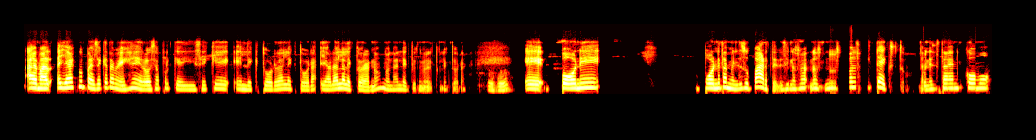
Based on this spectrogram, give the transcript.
Además, ella me parece que también es generosa porque dice que el lector la lectora, y habla de la lectora, ¿no? No la lectora, sino la lectora, Ujú, eh, pone, pone también de su parte, es decir, no, so- no, no solo es el texto, también está en cómo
